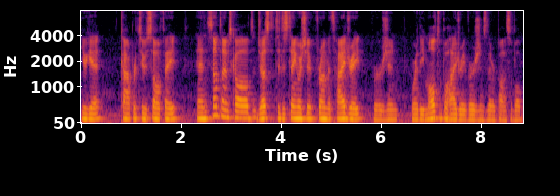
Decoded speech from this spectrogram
you get copper 2 sulfate, and sometimes called, just to distinguish it from its hydrate version, or the multiple hydrate versions that are possible,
